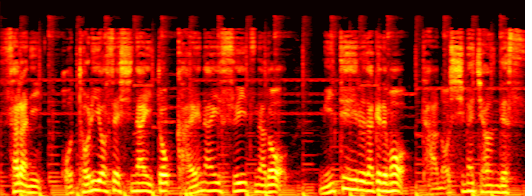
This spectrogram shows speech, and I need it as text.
さらにお取り寄せしないと買えないスイーツなど見ているだけでも楽しめちゃうんです。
